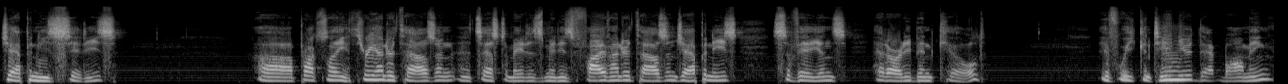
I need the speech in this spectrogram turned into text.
Japanese cities. Uh, approximately 300,000, and it's estimated as many as 500,000 Japanese civilians had already been killed. If we continued that bombing,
